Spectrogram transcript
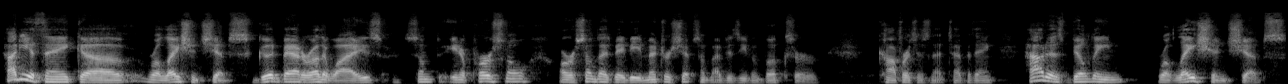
how do you think uh, relationships, good, bad, or otherwise, some interpersonal, or sometimes maybe mentorship, sometimes it's even books or conferences and that type of thing. How does building relationships,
